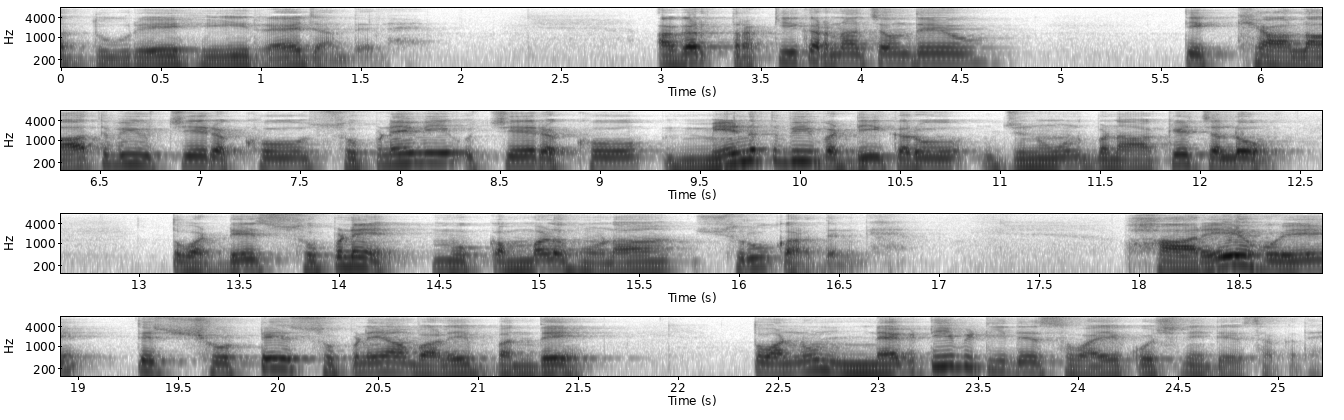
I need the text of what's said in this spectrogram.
ਅਧੂਰੇ ਹੀ ਰਹਿ ਜਾਂਦੇ ਨੇ। ਅਗਰ ਤਰੱਕੀ ਕਰਨਾ ਚਾਹੁੰਦੇ ਹੋ, ਤੇ ਖਿਆਲਾਤ ਵੀ ਉੱਚੇ ਰੱਖੋ, ਸੁਪਨੇ ਵੀ ਉੱਚੇ ਰੱਖੋ, ਮਿਹਨਤ ਵੀ ਵੱਡੀ ਕਰੋ, ਜਨੂਨ ਬਣਾ ਕੇ ਚੱਲੋ। ਤੁਹਾਡੇ ਸੁਪਨੇ ਮੁਕੰਮਲ ਹੋਣਾ ਸ਼ੁਰੂ ਕਰ ਦੇਣਗੇ। ਹਾਰੇ ਹੋਏ ਤੇ ਛੋਟੇ ਸੁਪਨਿਆਂ ਵਾਲੇ ਬੰਦੇ ਤੁਹਾਨੂੰ 네ਗੇਟਿਵਿਟੀ ਦੇ ਸਿਵਾਏ ਕੁਝ ਨਹੀਂ ਦੇ ਸਕਦੇ।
